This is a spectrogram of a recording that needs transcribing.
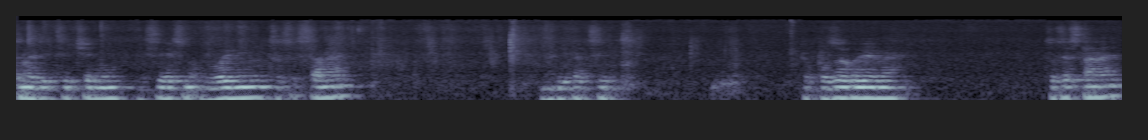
Se mezi. Jestli jsme uvolnění, co se stane? Meditaci. To pozorujeme. Co se stane?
